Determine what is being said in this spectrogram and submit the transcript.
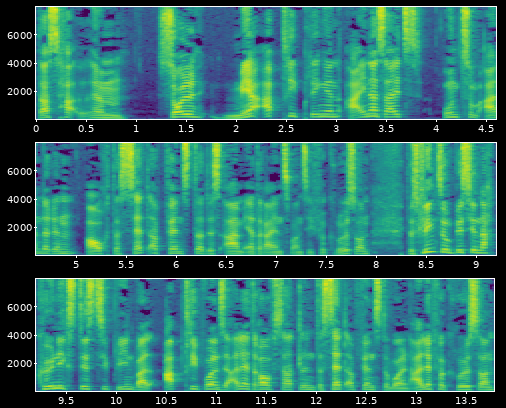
das ähm, soll mehr Abtrieb bringen. Einerseits und zum anderen auch das Setup-Fenster des AMR 23 vergrößern. Das klingt so ein bisschen nach Königsdisziplin, weil Abtrieb wollen sie alle draufsatteln, das Setup-Fenster wollen alle vergrößern.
